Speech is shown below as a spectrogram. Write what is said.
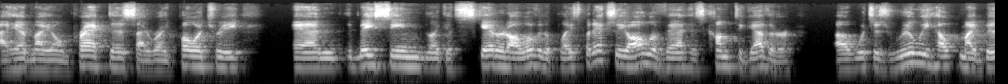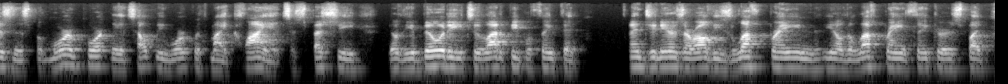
I have my own practice. I write poetry. And it may seem like it's scattered all over the place, but actually, all of that has come together, uh, which has really helped my business. But more importantly, it's helped me work with my clients, especially you know, the ability to, a lot of people think that engineers are all these left brain, you know, the left brain thinkers, but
